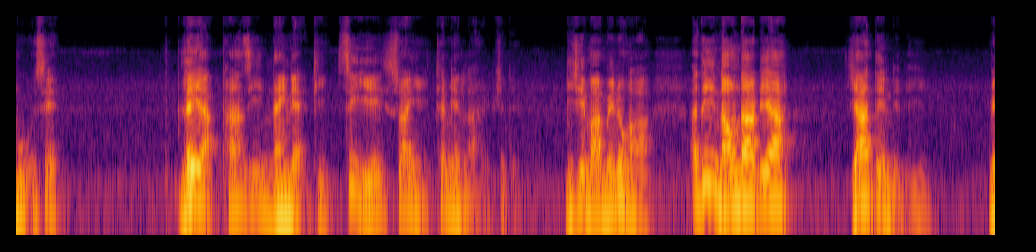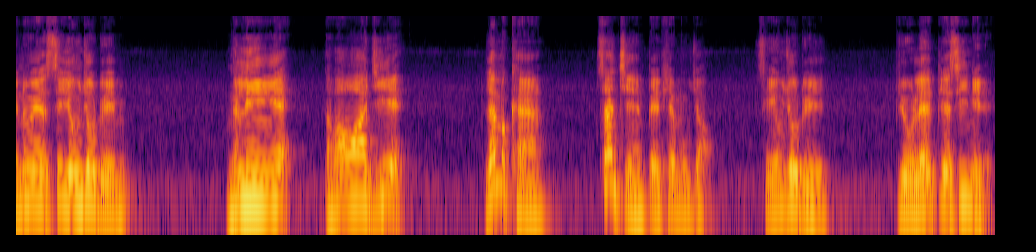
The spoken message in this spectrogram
မှုအဆင့်လက်ရဖမ်းဆီးနိုင်တဲ့အထိစစ်ရေးစွန့်ရည်ထက်မြက်လာပြီဖြစ်တယ်ဒီချိန်မှာမင်းတို့ဟာအသည့်နောင်တာတရားရတဲ့နေပြီမင်းတို့ရဲ့စစ်ယုံချုပ်တွေငလင်ရဲ့တဘာဝကြီးရဲ့ လက်မခံစန့်ကျင်ပယ်ဖျက်မှုကြောင့်စစ်ယုံချုပ်တွေပြိုလဲပျက်စီးနေတယ်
